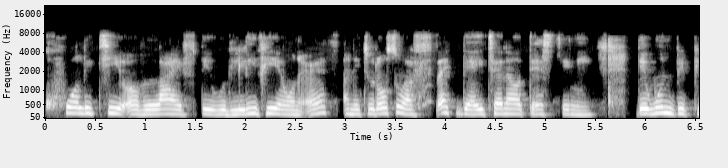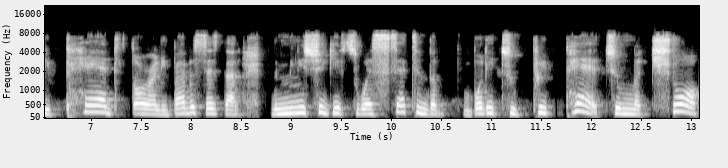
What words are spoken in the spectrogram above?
quality of life they would live here on earth and it would also affect their eternal destiny. They won't be prepared thoroughly. Bible says that the ministry gifts were set in the body to prepare to mature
